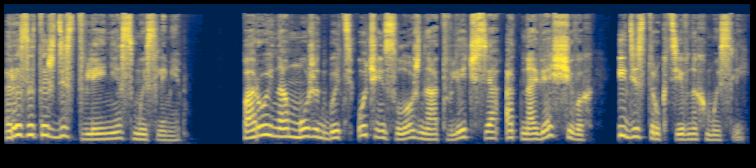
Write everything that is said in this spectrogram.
Разотождествление с мыслями. Порой нам может быть очень сложно отвлечься от навязчивых и деструктивных мыслей.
